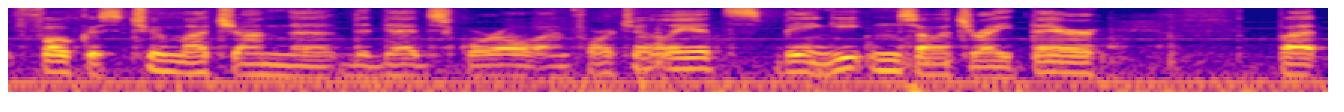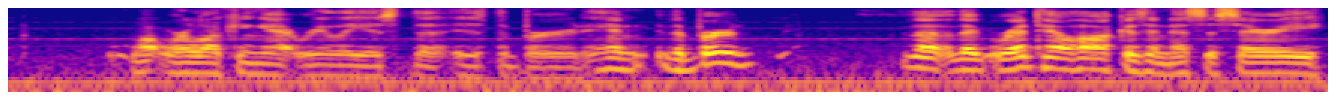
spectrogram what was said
focus too much on the the dead squirrel. Unfortunately it's being eaten so it's right there. But what we're looking at really is the is the bird. And the bird the the red-tailed hawk is a necessary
